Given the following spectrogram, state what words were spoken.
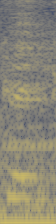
¿Qué crees?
